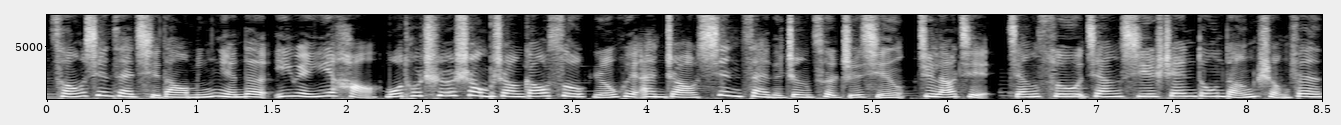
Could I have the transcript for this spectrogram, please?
从现在起到明年的一月一号，摩托车上不上高速仍会按照现在的政策执行。据了解，江苏、江西、山东等省份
